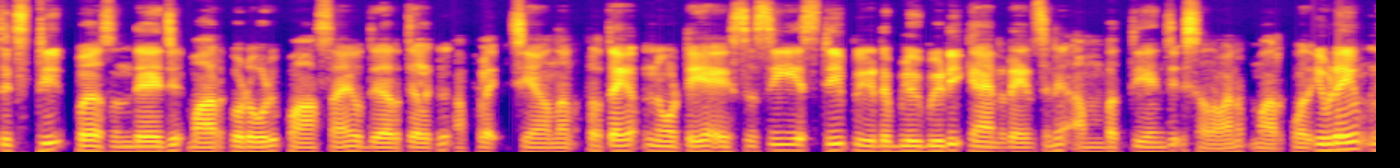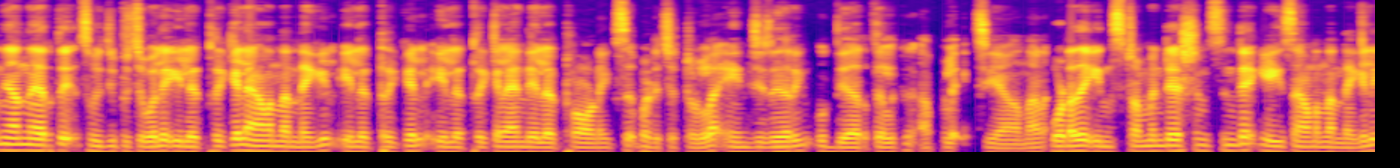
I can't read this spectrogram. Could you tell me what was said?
സിക്സ്റ്റി പെർസെന്റേജ് മാർക്കോടുകൂടി പാസ്സായ വിദ്യാർത്ഥികൾക്ക് അപ്ലൈ ചെയ്യാവുന്നതാണ്. പ്രത്യേകം നോട്ട് ചെയ്യുക S C S T P W B D കാൻഡിഡേറ്റ്സിന് അമ്പത്തിയഞ്ച് ശതമാനം മാർക്ക് മതി. ഇവിടെയും ഞാൻ നേരത്തെ സൂചിപ്പിച്ച പോലെ ഇലക്ട്രിക്കൽ ആണെന്നുണ്ടെങ്കിൽ ഇലക്ട്രിക്കൽ ഇലക്ട്രിക്കൽ ആൻഡ് ഇലക്ട്രോണിക്സ് പഠിച്ചിട്ടുള്ള എഞ്ചിനീയറിംഗ് വിദ്യാർത്ഥികൾക്ക് അപ്ലൈ ചെയ്യാവുന്നതാണ്. കൂടാതെ ഇൻസ്ട്രുമെന്റേഷൻസിന്റെ കേസ് ആണെന്നുണ്ടെങ്കിൽ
